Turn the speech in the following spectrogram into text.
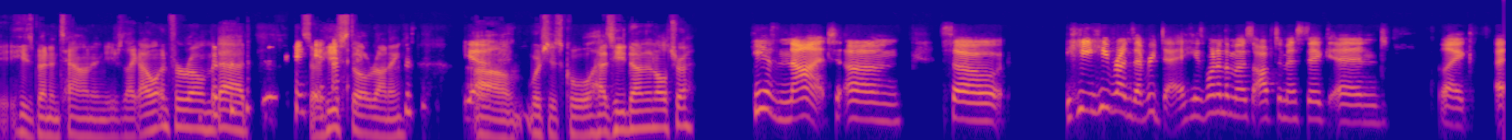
he's been in town and he's like, I went for Rome, dad. so yeah. he's still running. Yeah. Um, which is cool. Has he done an ultra? He has not. Um, so he he runs every day. He's one of the most optimistic and like Uh,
